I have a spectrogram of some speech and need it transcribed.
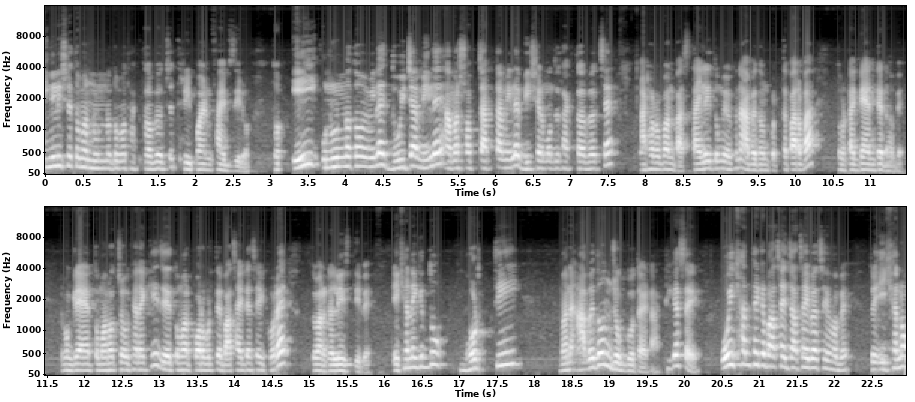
ইংলিশে তোমার ন্যূনতম থাকতে হবে হচ্ছে থ্রি পয়েন্ট ফাইভ জিরো তো এই ন্যূনতম মিলে, দুইটা মিলে, আমার সব চারটা মিলে বিশের মধ্যে থাকতে হবে হচ্ছে আঠারো পয়েন্ট পাঁচ। তাইলেই তুমি ওখানে আবেদন করতে পারবা, তোমারটা গ্র্যান্টেড হবে। এবং তোমার হচ্ছে ওখানে কি যে তোমার পরবর্তী বাছাই টাছাই করে তোমার একটা লিস্ট দিবে। এখানে কিন্তু ভর্তি মানে আবেদন যোগ্যতা এটা, ঠিক আছে? ওইখান থেকে বাছাই যাচাই বাছাই হবে। তো এইখানেও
